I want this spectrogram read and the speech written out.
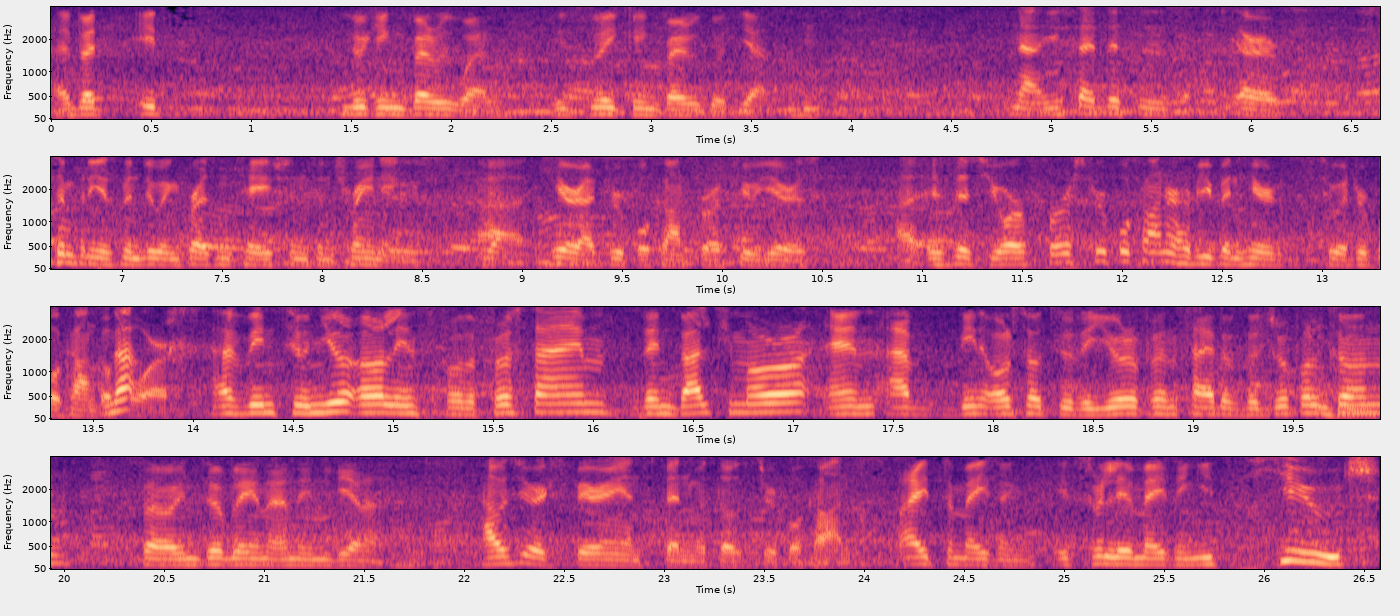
but it's, it's looking very well. It's looking very good. Yeah. Now, you said this is, or Symfony has been doing presentations and trainings uh, here at DrupalCon for a few years. Uh, is this your first DrupalCon, or have you been here to a DrupalCon No, before? I've been to New Orleans for the first time, then Baltimore, and I've been also to the European side of the DrupalCon, so in Dublin and in Vienna. How's your experience been with those DrupalCons? It's amazing. It's really amazing. It's huge,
